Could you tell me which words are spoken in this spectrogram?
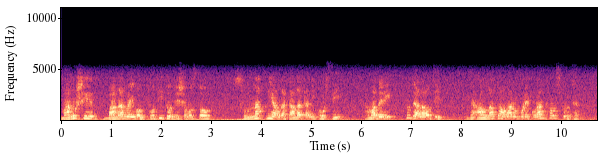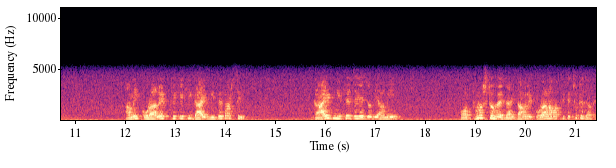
মানুষের বানানো এবং কথিত যে সমস্ত সুন্নাত নিয়ে আমরা টানাটানি করছি, আমাদের একটু জানা উচিত যে আল্লাহ তো আমার উপরে কোরআন খরচ করেছেন। আমি কোরআনের থেকে কি গাইড নিতে পারছি? গাইড নিতে যেয়ে যদি আমি পথভ্রষ্ট হয়ে যাই তাহলে কোরআন আমার থেকে ছুটে যাবে।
